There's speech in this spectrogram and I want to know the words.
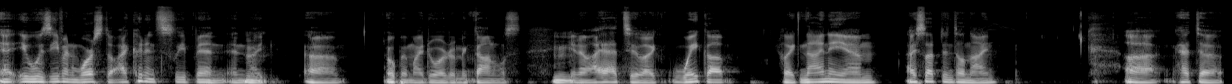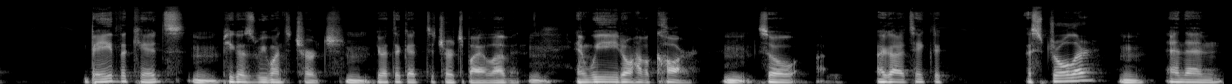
uh, it was even worse though. I couldn't sleep in and Mm. like uh, open my door to McDonald's. Mm. You know, I had to like wake up like 9 a.m. I slept until 9. Uh, had to bathe the kids Mm. because we went to church. Mm. You had to get to church by 11. Mm. And we don't have a car. Mm. So I got to take the a stroller Mm. and then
